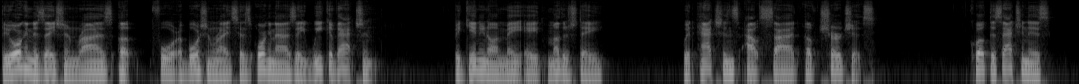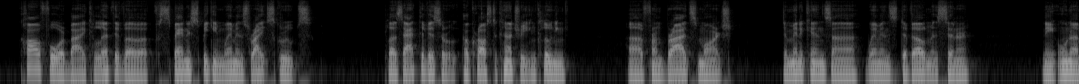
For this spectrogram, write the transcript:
The organization Rise Up for Abortion Rights has organized a week of action beginning on May 8th, Mother's Day, with actions outside of churches. Quote, this action is called for by a collective of Spanish speaking women's rights groups, plus activists across the country, including uh, from Brides March, Dominicans uh, Women's Development Center, Ni Una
